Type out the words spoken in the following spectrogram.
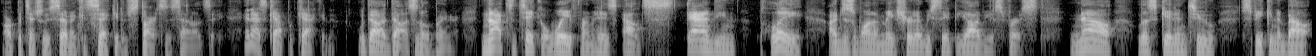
or potentially seven consecutive starts in San Jose? And that's Kaapo Kähkönen. Without a doubt, it's a no-brainer. Not to take away from his outstanding play. I just want to make sure that we state the obvious first. Now, let's get into speaking about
